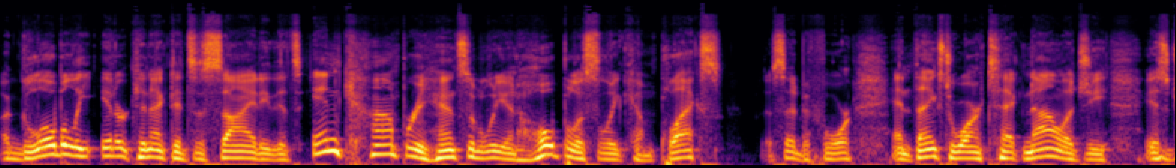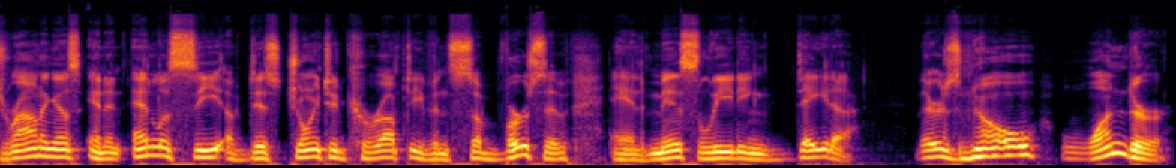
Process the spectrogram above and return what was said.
a globally interconnected society that's incomprehensibly and hopelessly complex. As I said before, and thanks to our technology, is drowning us in an endless sea of disjointed, corrupt, even subversive, and misleading data. There's no wonder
